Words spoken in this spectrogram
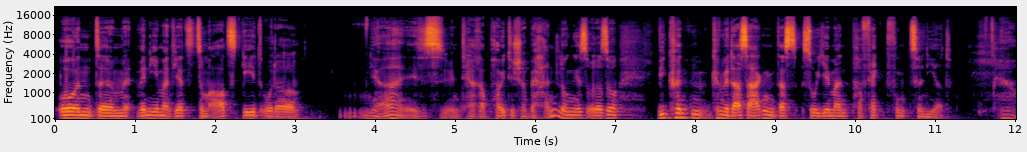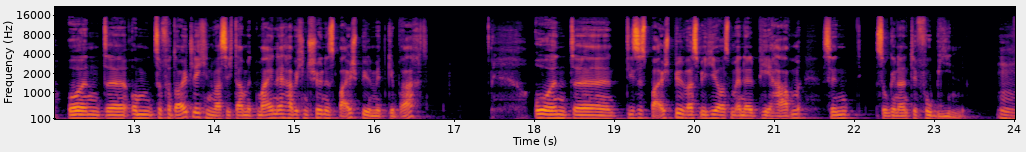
Und ähm, wenn jemand jetzt zum Arzt geht oder ja, es in therapeutischer Behandlung ist oder so, wie könnten, können wir da sagen, dass so jemand perfekt funktioniert? Und äh, um zu verdeutlichen, was ich damit meine, habe ich ein schönes Beispiel mitgebracht. Und äh, dieses Beispiel, was wir hier aus dem NLP haben, sind sogenannte Phobien. Mhm.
